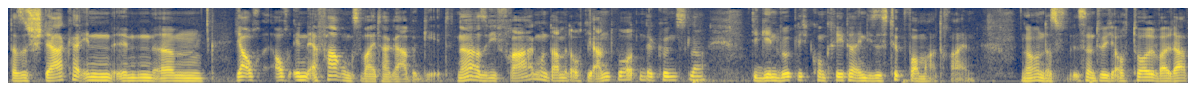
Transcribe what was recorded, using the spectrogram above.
dass es stärker in, in ähm, ja auch, auch in Erfahrungsweitergabe geht. Ne? Also die Fragen und damit auch die Antworten der Künstler, die gehen wirklich konkreter in dieses Tippformat rein. Ne? Und das ist natürlich auch toll, weil da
